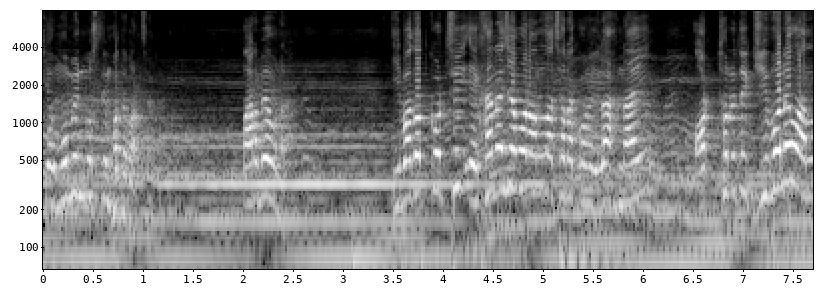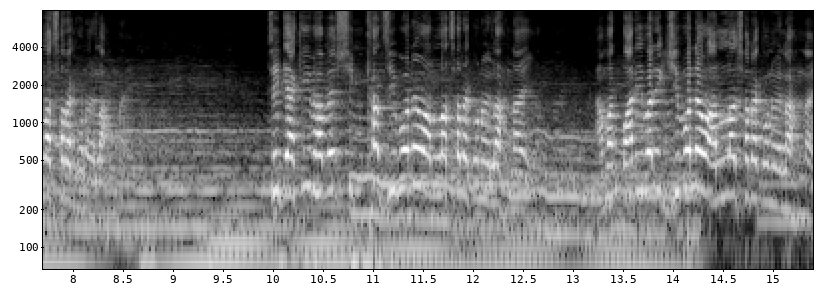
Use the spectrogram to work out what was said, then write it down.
কেউ মুমিন মুসলিম হতে পারছে না। পারবেও না। ইবাদত করছি এখানে যেমন আল্লাহ ছাড়া কোনো ইলাহ নাই অর্থনৈতিক জীবনেও আল্লাহ ছাড়া কোনো ইলাহ নাই। ঠিক একইভাবে শিক্ষা জীবনেও আল্লাহ ছাড়া কোনো এলাহ নাই। আমার পারিবারিক জীবনেও আল্লাহ ছাড়া কোনো এলাহ নাই।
